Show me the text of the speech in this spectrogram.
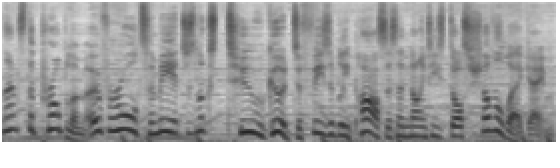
that's the problem. Overall, to me, it just looks too good to feasibly pass as a 90s DOS shovelware game.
